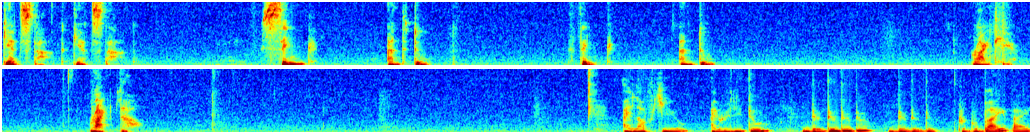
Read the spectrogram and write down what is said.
get started, get started. Think and do. Think and do. Right here, right now. I love you. Really do. Do, do, do, do, do, do, do. Goodbye, bye.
